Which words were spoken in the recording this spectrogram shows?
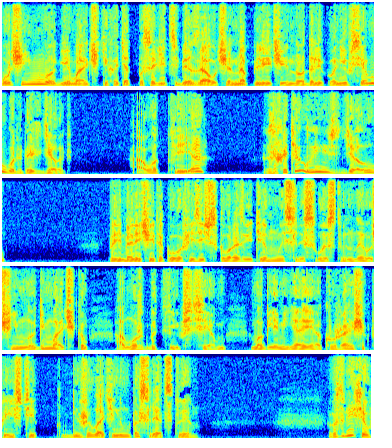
очень многие мальчики хотят посадить себе зауча на плечи, но далеко не все могут это сделать. А вот я захотел и сделал. При наличии такого физического развития мысли, свойственные очень многим мальчикам, а может быть и всем, могли меня и окружающих привести к нежелательным последствиям. Взвесив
